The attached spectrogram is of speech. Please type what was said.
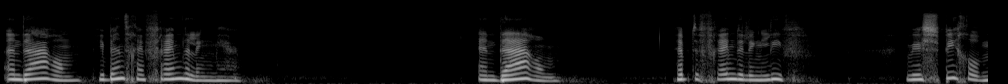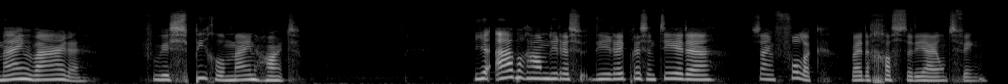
En daarom, je bent geen vreemdeling meer. En daarom, heb de vreemdeling lief. Weerspiegel mijn waarde. Weerspiegel mijn hart. Je Abraham die, die representeerde zijn volk bij de gasten die hij ontving.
